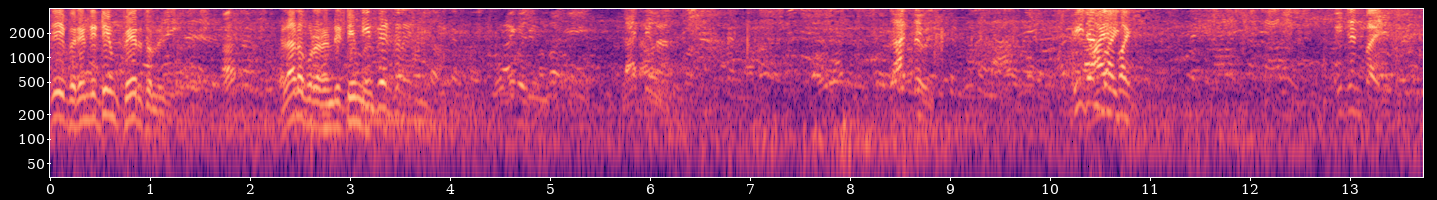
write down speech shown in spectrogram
ஜி இப்போ ரெண்டு டீம் பேர் சொல்லுங்க. விளையாட போற ரெண்டு டீம். பேர் Beaten Eaten by.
